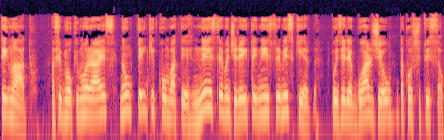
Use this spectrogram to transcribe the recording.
tem lado? afirmou que Moraes não tem que combater nem a extrema-direita e nem a extrema-esquerda, pois ele é guardião da Constituição.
